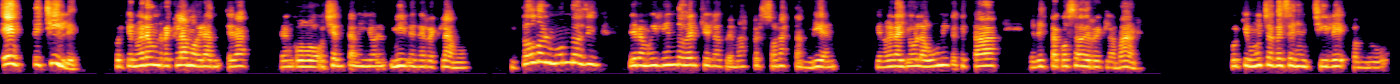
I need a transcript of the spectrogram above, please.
este Chile, porque no era un reclamo, eran, era, eran como 80 millones, miles de reclamos. Y todo el mundo, así, era muy lindo ver que las demás personas también que no era yo la única que estaba en esta cosa de reclamar. Porque muchas veces en Chile, cuando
